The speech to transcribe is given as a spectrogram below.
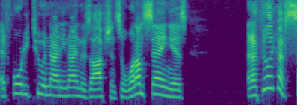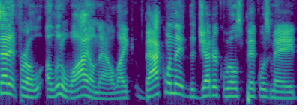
at 42 and 99 there's options. So what I'm saying is and I feel like I've said it for a, a little while now. Like back when they, the Jedrick Wills pick was made,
